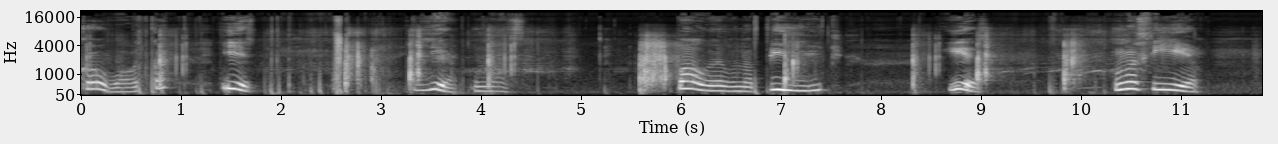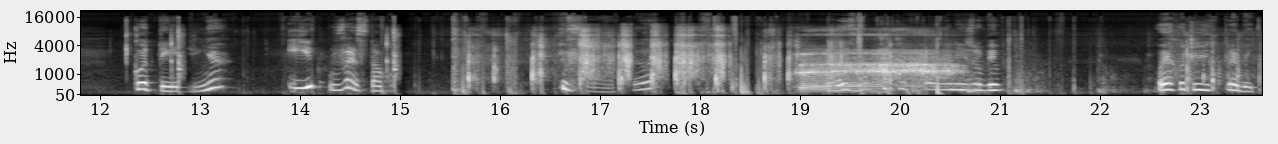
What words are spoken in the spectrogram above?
кроватка. Є. Є у нас паливна піч. Є. У нас є котельня і верстак. І факел. Зробив. О, я хочу їх прибити.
